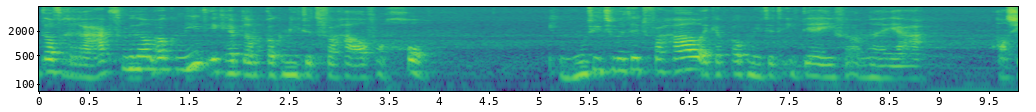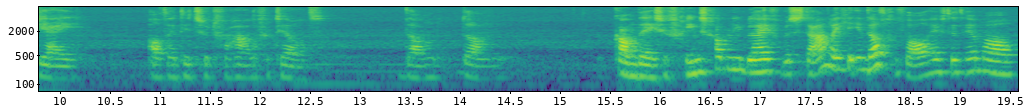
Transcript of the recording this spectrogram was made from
Dat raakt me dan ook niet. Ik heb dan ook niet het verhaal van, goh, ik moet iets met dit verhaal. Ik heb ook niet het idee van, eh, ja, als jij altijd dit soort verhalen vertelt, dan, dan kan deze vriendschap niet blijven bestaan. Weet je, in dat geval heeft het helemaal,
